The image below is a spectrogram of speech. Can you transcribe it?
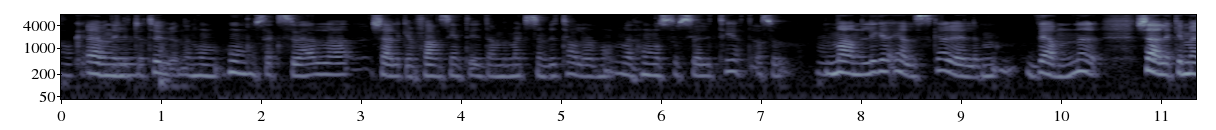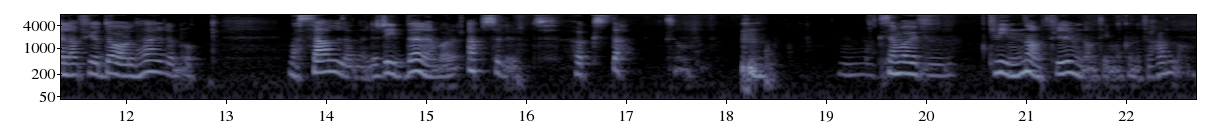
Okej. Även i Mm. litteraturen. Den hom- homosexuella kärleken fanns inte i den bemärkelsen vi talar om. Men homosocialitet, alltså Mm. manliga älskare eller vänner. Kärleken mellan feodalherren och vasallen eller riddaren var den absolut högsta. Liksom. Mm, okej. Sen var ju Mm. kvinnan, frun, någonting man kunde förhandla om.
